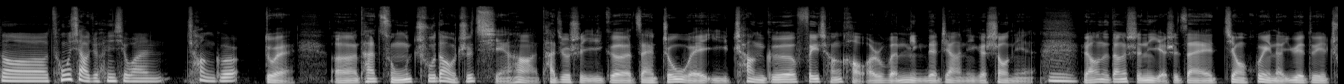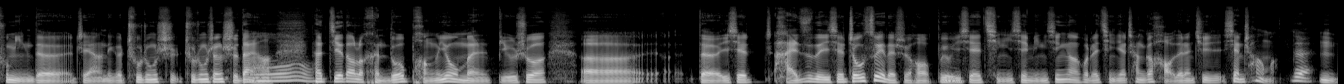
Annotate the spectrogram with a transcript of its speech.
呢从小就很喜欢唱歌。对，呃，他从出道之前哈，他就是一个在周围以唱歌非常好而闻名的这样的一个少年。嗯，然后呢，当时呢也是在教会呢乐队出名的这样的一个初中时初中生时代啊，他接到了很多朋友们，比如说呃。的一些孩子的一些周岁的时候，不有一些请一些明星啊，或者请一些唱歌好的人去献唱嘛？对，嗯，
